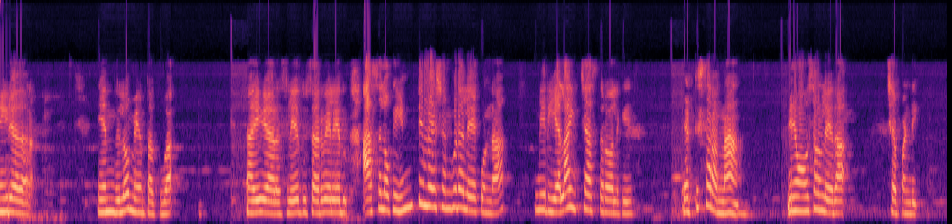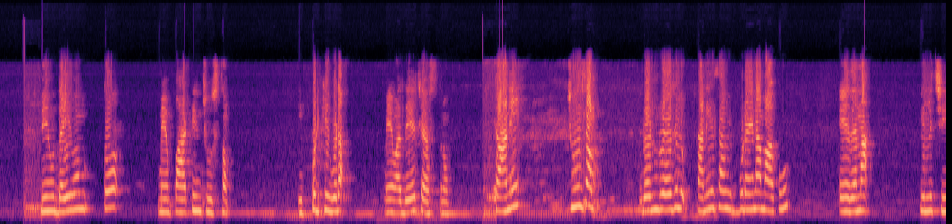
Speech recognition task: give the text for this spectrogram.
మీడియా ద్వారా. ఎందులో మేము తక్కువ? ఐవీఆర్ఎస్ లేదు సర్వే లేదు. అసలు ఒక ఇంటిమేషన్ కూడా లేకుండా మీరు ఎలా ఇచ్చేస్తారు వాళ్ళకి? ఎట్టిస్తారన్నా మేము అవసరం లేదా? చెప్పండి. మేము దైవంతో మేము పార్టీని చూస్తాం. ఇప్పటికీ కూడా మేము అదే చేస్తున్నాం. కానీ చూసాం రెండు రోజులు కనీసం ఇప్పుడైనా మాకు ఏదైనా పిలిచి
